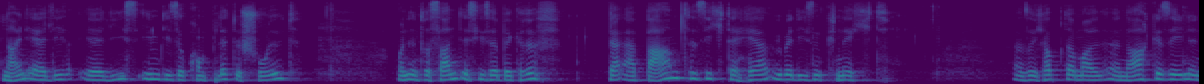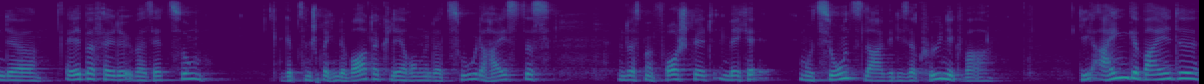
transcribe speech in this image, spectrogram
Nein, er ließ ihm diese komplette Schuld. Und interessant ist dieser Begriff, da erbarmte sich der Herr über diesen Knecht. Also ich habe da mal äh, nachgesehen in der Elberfelder Übersetzung, gibt es entsprechende Worterklärungen dazu, da heißt es, nur dass man vorstellt, in welcher Emotionslage dieser König war. Die Eingeweide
